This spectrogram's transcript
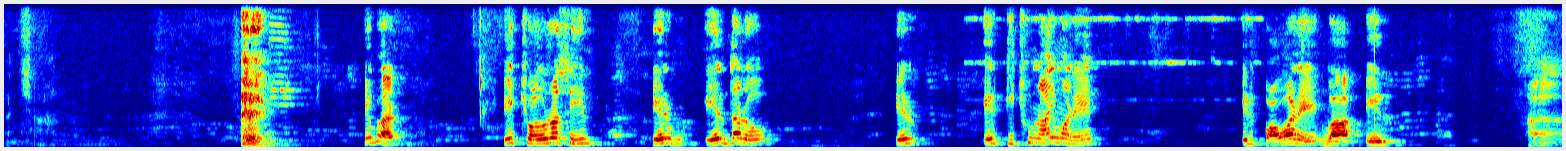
আচ্ছা। এবার এই চলরাশির এর এর ধরো, এর এর কিছু নাই মানে এর পাওয়ারে বা এর হ্যাঁ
